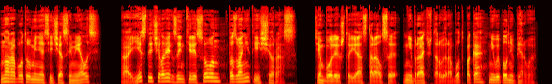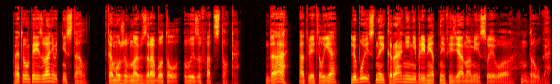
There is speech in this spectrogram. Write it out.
Но работа у меня сейчас имелась, а если человек заинтересован, позвонит еще раз. Тем более, что я старался не брать вторую работу, пока не выполню первую. Поэтому перезванивать не стал. К тому же вновь заработал вызов от стока. «Да», — ответил я, любуясь на экране неприметной физиономии своего друга.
